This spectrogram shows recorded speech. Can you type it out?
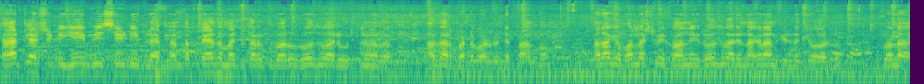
శాటిలైట్ సిటీ ఏబిసిడి బ్లాక్లు అంతా పేద మధ్యతరగతి వారు రోజువారీ వృత్తి మీద ఆధారపడ్డ వాళ్ళు ఉండే ప్రాంతం. అలాగే వరలక్ష్మి కాలనీ రోజువారీ నగరానికి వెళ్ళొచ్చేవాళ్ళు ఇవాళ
